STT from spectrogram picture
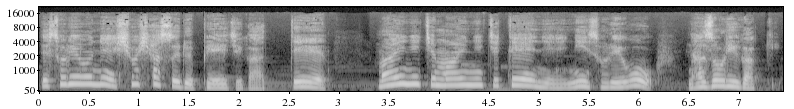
で、それをね、書写するページがあって、毎日毎日丁寧にそれをなぞり書き。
